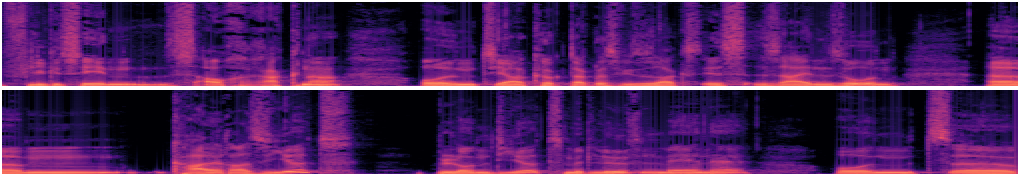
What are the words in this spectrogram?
viel gesehen, ist auch Ragnar. Und ja, Kirk Douglas, wie du sagst, ist sein Sohn. Ähm, Karl rasiert, blondiert mit Löwenmähne und äh,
